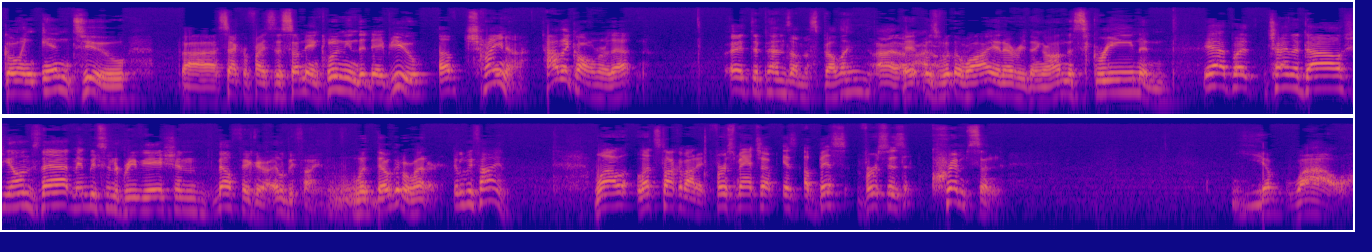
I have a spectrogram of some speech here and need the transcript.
going into uh, Sacrifice this Sunday, including the debut of Chyna. How they calling her that? It depends on the spelling. I, It I was with a Y and everything on the screen, and Yeah, but China Doll, she owns that. Maybe it's an abbreviation. They'll figure it out. It'll be fine. they'll get a letter. It'll be fine. Well, let's talk about it. First matchup is Abyss versus Crimson. Yep. Wow.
